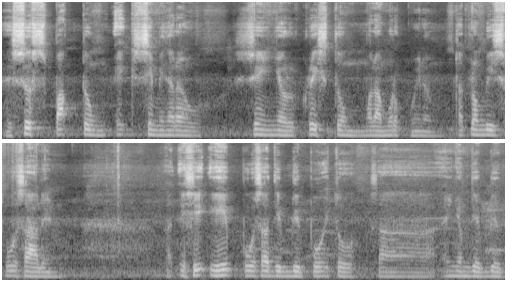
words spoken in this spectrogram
Jesus Pactum Eximinarao Senyor Christum Malamurok Milam Tatlong bisis po salin at isiihip po sa dibdib po ito sa inyong dibdib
